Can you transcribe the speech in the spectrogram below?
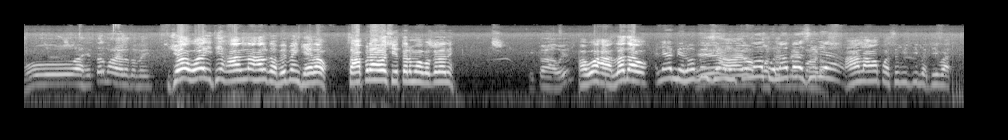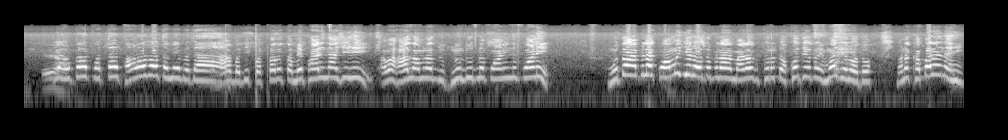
હું આ ખેતરમાં આવેલો તો ભાઈ. જો હોય એથી હાલ ના હાલ ગભે ઘેર આવો. સાપરા આવો ખેતરમાં વગર ને એમ? હવે હાલ જ આવો. એટલે મેલો ઉકલવા પોતે બોલાવા ભાઈ છે લ્યા હાલ આવો પછી બીજી બધી વાત. લે ઉકા પત્તર ફાળો દો તમે બધા. આ બધી પત્તરો તમે ફાડી નાખી છે હવે હાલ હમણાં દૂધનું દૂધનું પાણીનું પાણી. હું તો પેલા કોમ જ ગયેલો હતો પેલા મારો થોડો ડખો થયો હતો એમાં જ ગયેલો હતો. મને ખબર જ નહીં.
